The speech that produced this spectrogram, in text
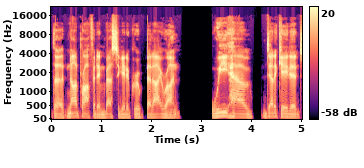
the nonprofit investigative group that I run, we have dedicated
